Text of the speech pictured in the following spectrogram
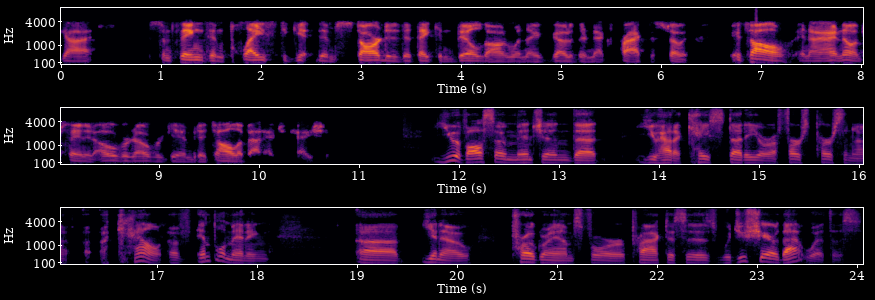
got some things in place to get them started that they can build on when they go to their next practice. So it's all, and I know I'm saying it over and over again, but it's all about education. You have also mentioned that you had a case study or a first person uh, a- account of implementing, uh, you know, programs for practices. Would you share that with us?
